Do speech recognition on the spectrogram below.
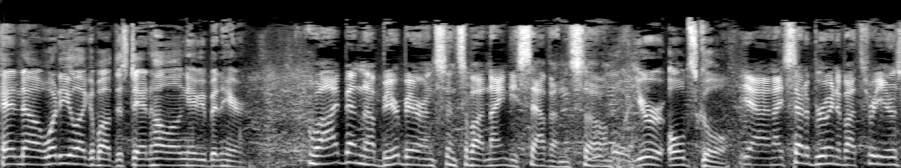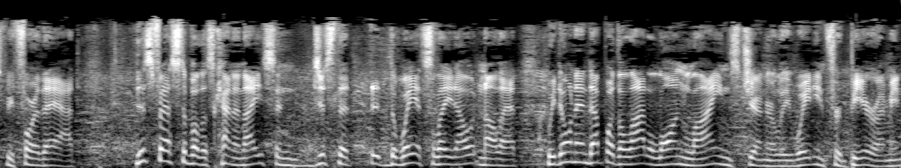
And uh, what do you like about this, Dan? How long have you been here? Well, I've been a beer baron since about '97, so oh, you're old school. Yeah, and I started brewing about three years before that. This festival is kind of nice, and just that the way it's laid out and all that, we don't end up with a lot of long lines generally waiting for beer. I mean,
